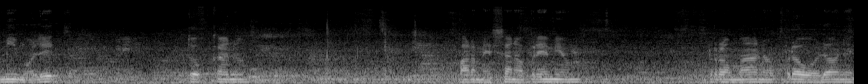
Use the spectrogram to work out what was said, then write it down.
mimolet, toscano, parmesano premium, romano, provolone,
